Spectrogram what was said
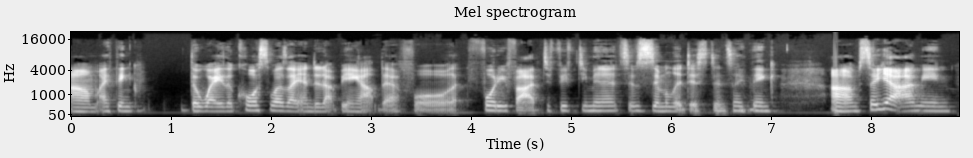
Um, I think the way the course was, I ended up being out there for like forty five to fifty minutes. It was similar distance, I think. Um, so yeah, I mean,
